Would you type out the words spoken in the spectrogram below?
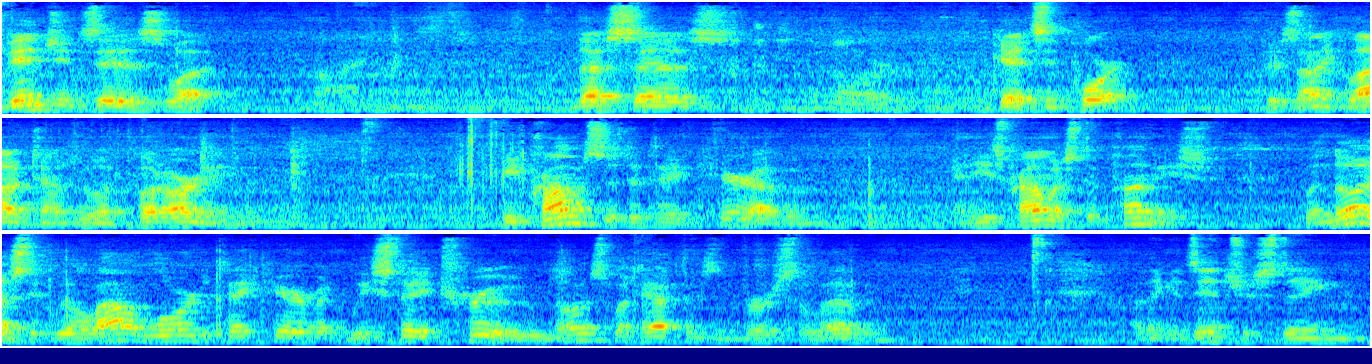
Vengeance is what? Thus says The Lord. Okay, it's important because I think a lot of times we want to put our name in. He promises to take care of them, and He's promised to punish. But notice, if we allow the Lord to take care of it, we stay true. Notice what happens in verse 11. I think it's interesting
